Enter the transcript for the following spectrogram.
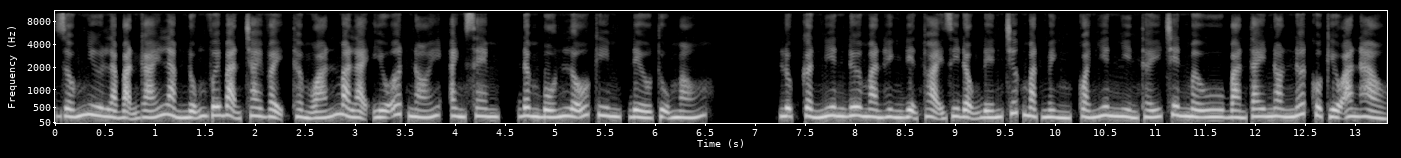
giống như là bạn gái làm nũng với bạn trai vậy, thầm oán mà lại yếu ớt nói, anh xem, đâm bốn lỗ kim, đều tụ máu. Lục Cần Niên đưa màn hình điện thoại di động đến trước mặt mình, quả nhiên nhìn thấy trên MU bàn tay non nớt của Kiều An Hảo,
